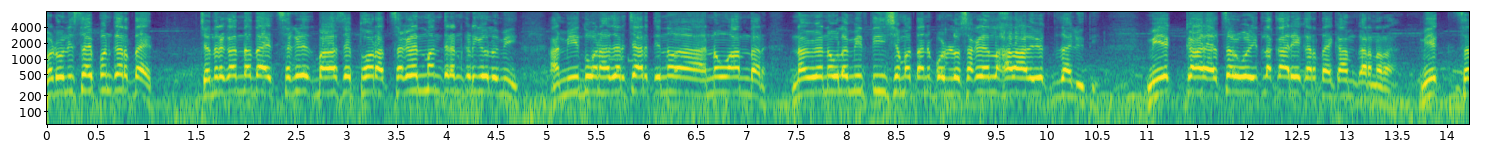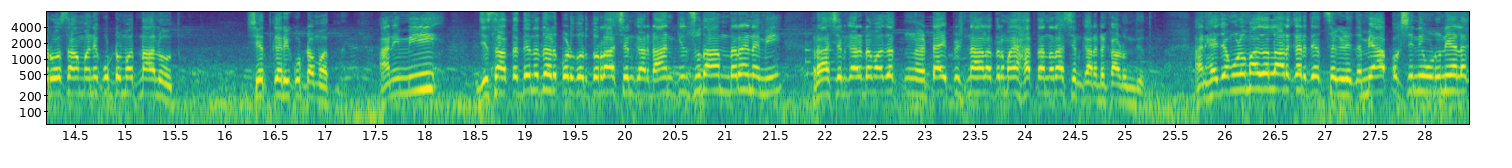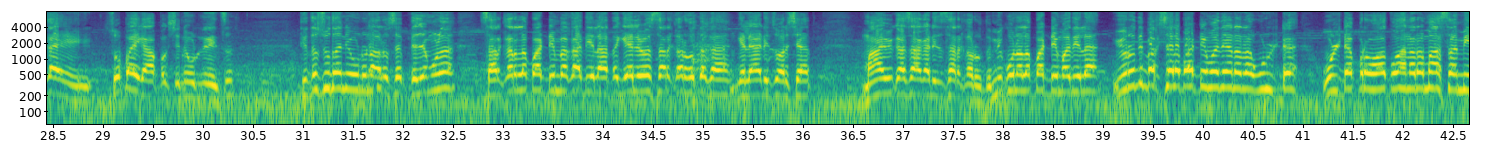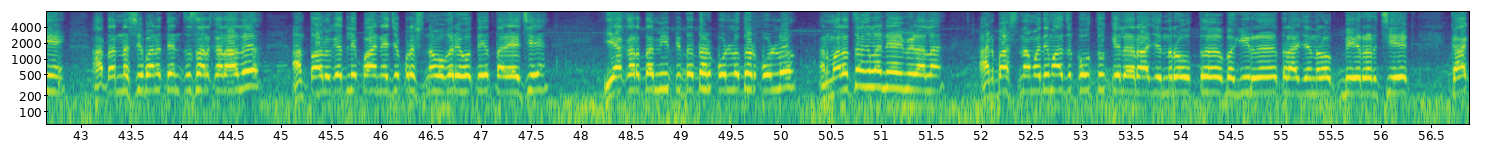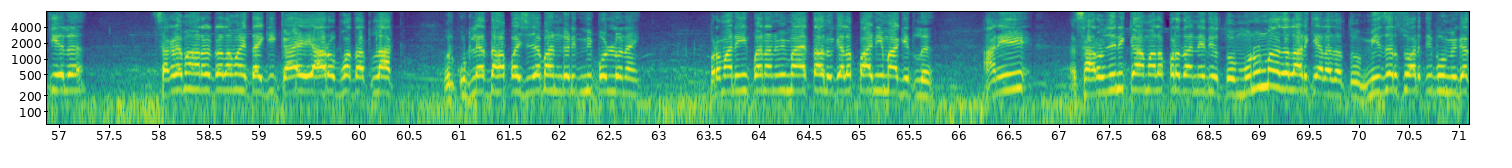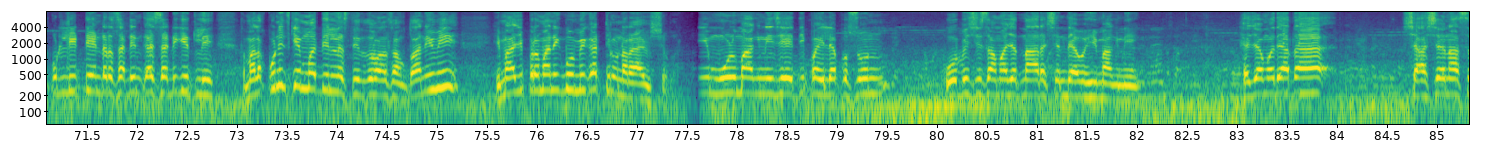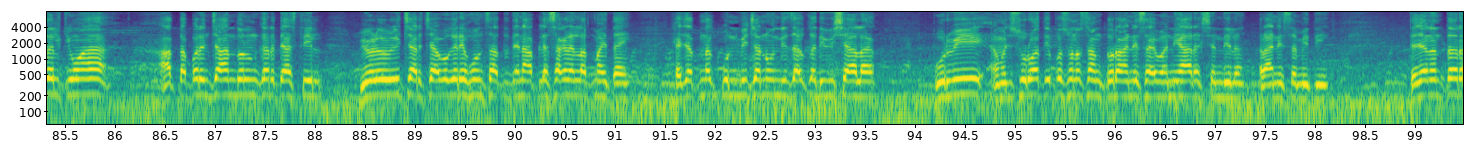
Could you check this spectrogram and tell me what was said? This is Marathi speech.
फडणवीस साहेब पण करतायत. चंद्रकांत दादा आहेत सगळेच बाळासाहेब थोरात सगळ्या मंत्र्यांकडे गेलो मी. आणि मी दोन हजार चार ते न नऊ आमदार नव्याण्णवला मी तीनशे मताने पडलो सगळ्यांना हळहळ व्यक्त झाली होती. मी एक काळ चळवळीतला कार्यकर्ता आहे काम करणारा. मी एक सर्वसामान्य कुटुंबातनं आलो होतो शेतकरी कुटुंबातनं. आणि मी जे सातत्यानं धडपड करतो राशन कार्ड आणखीन सुद्धा आमदार आहे ना मी राशन कार्ड माझा टायपिस्ट आला तर माझ्या हातानं राशन कार्ड काढून देतो. आणि ह्याच्यामुळं माझा लाड करतात सगळे मी अपक्ष निवडून यायला काय सोपं आहे का अपक्ष निवडून यायचं? तिथं सुद्धा निवडून आलो साहेब. त्याच्यामुळं सरकारला पाठिंबा का दिला? आता गेल्या वेळेस सरकार होतं का? गेल्या अडीच वर्षात. महाविकास आघाडीचं सरकार होतं. मी कोणाला पाठिंबा दिला? विरोधी पक्षाला पाठिंबा देणारा उलट उलट्या प्रवाहात वाहणारा मासा मी आहे. आता नशिबानं त्यांचं सरकार आलं आणि तालुक्यातले पाण्याचे प्रश्न वगैरे होते तळ्याचे. याकरता मी तिथं धडपडलो धडपडलो आणि मला चांगला न्याय मिळाला. आणि भाषणामध्ये माझं कौतुक केलं. राजेंद्र राऊत भगीरथ राजेंद्र राऊत बेरर चेक का केलं? सगळ्या महाराष्ट्राला माहीत आहे की काय आरोप होतात लाख. पण कुठल्या दहा पैशाच्या भानगडीत मी पडलो नाही. प्रामाणिकपणाने मी माझ्या तालुक्याला पाणी मागितलं आणि सार्वजनिक कामाला प्राधान्य देतो म्हणून माझा लाड केला जातो. मी जर स्वार्थी भूमिका कुठली टेंडरसाठी कशासाठी घेतली तर मला कुणीच किंमत दिली नसती तुम्हाला सांगतो. आणि मी ही माझी प्रामाणिक भूमिका ठेवणार आहे आयुष्यभर. ही मूळ मागणी जी आहे ती पहिल्यापासून ओबीसी समाजातनं आरक्षण द्यावं ही मागणी. ह्याच्यामध्ये आता शासन असेल किंवा आत्तापर्यंतचे आंदोलनकर्ते असतील वेळोवेळी चर्चा वगैरे होऊन सातत्याने आपल्या सगळ्यांनाच माहीत आहे. ह्याच्यातनं कुणबीच्या नोंदीचा कधी विषय आला? पूर्वी म्हणजे सुरुवातीपासूनच सांगतो राणे साहेबांनी आरक्षण दिलं राणे समिती. त्याच्यानंतर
